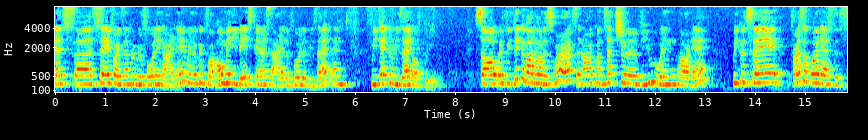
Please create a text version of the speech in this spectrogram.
Let's uh, say, for example, we're folding RNA. We're looking for how many base pairs are in the folded result, and we get the result of 3. So if we think about how this works in our conceptual view in our head, we could say, first of all, there's this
